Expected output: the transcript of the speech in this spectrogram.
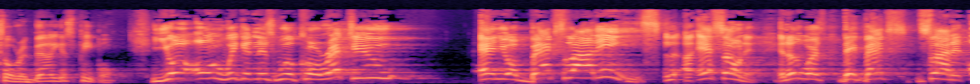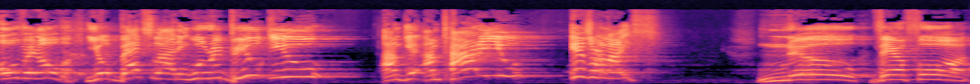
to a rebellious people. Your own wickedness will correct you and your backslidings, uh, S on it. In other words, they backslided over and over. Your backsliding will rebuke you. I'm get, I'm tired of you, Israelites. Know therefore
